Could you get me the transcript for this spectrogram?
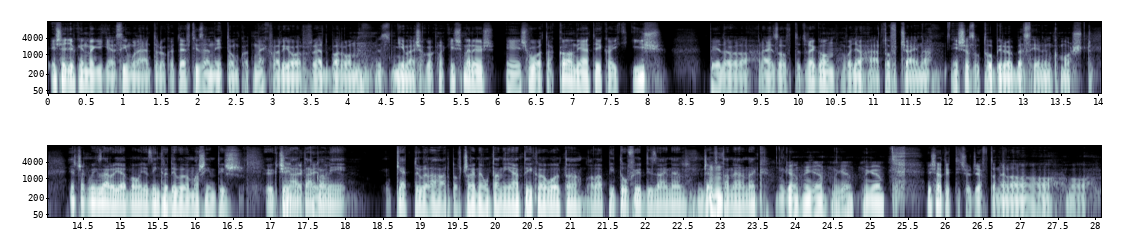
És egyébként meg igen, szimulátorokat, F-14 Tomcat, MechWarrior, Red Baron, ez nyilván sokaknak ismerős, és voltak kalandjátékaik is, például a Rise of the Dragon, vagy a Heart of China, és az utóbbiről beszélünk most. És csak még zárójelben, hogy az Incredible Machine-t is ők csinálták, tényleg. ami kettővel a Heart of China utáni játéka volt a alapító fődesigner Jeff uh-huh. Tunnelnek. Igen, igen, igen, igen. És hát itt is a Jeff Tunnell a, a, a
